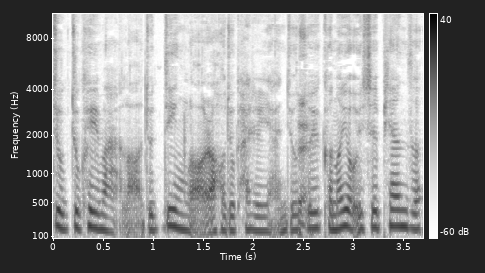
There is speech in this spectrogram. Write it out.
就就可以买了，就定了，然后就开始研究。所以可能有一些片子，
